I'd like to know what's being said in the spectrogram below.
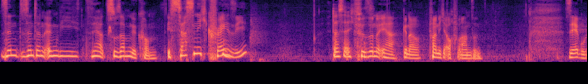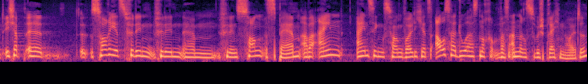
sind, sind dann irgendwie ja, zusammengekommen. Ist das nicht crazy? Das ist echt Für so eine, ja, genau, fand ich auch Wahnsinn. Sehr gut. Ich habe, äh, sorry jetzt für den, für den, ähm, für den Song Spam, aber einen einzigen Song wollte ich jetzt, außer du hast noch was anderes zu besprechen heute.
